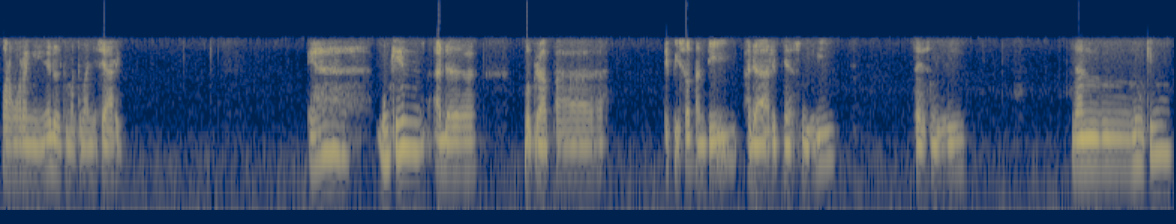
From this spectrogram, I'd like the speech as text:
orang-orang ini adalah teman-temannya si Arif ya mungkin ada beberapa episode nanti ada Arifnya sendiri saya sendiri dan mungkin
